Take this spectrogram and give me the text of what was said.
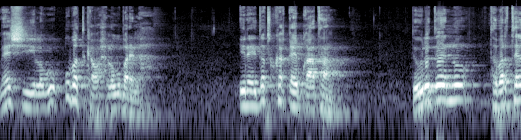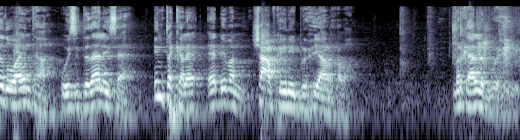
meeshii lagu ubadka wax lagu bari lahaa. Inay dadku ka qayb qaataan. Dowladdeennu tabarteedu waa intaa wayse dadaalaysaa. Inta kale ee dhiman shacabka inay buuxiyaan la rabaa markaa la buuxiyo.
